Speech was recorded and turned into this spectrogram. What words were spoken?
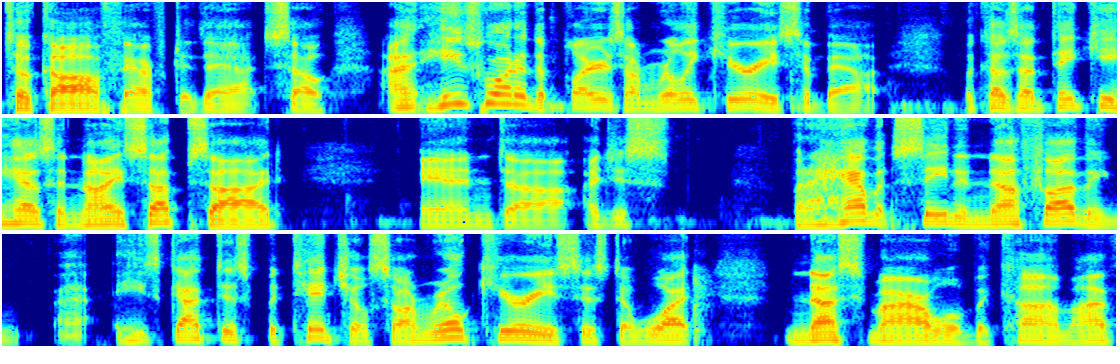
took off after that. So I, he's one of the players I'm really curious about because I think he has a nice upside, and uh, I just, but I haven't seen enough of him. Uh, he's got this potential, so I'm real curious as to what Nussmeier will become. I've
